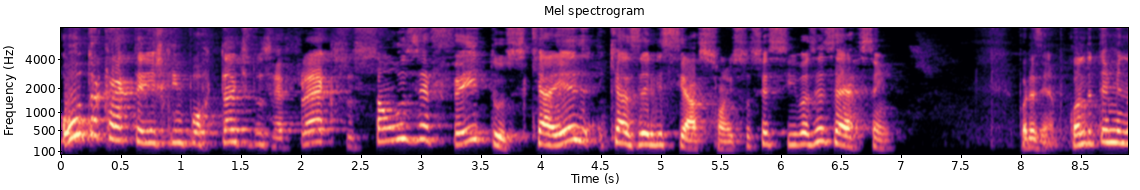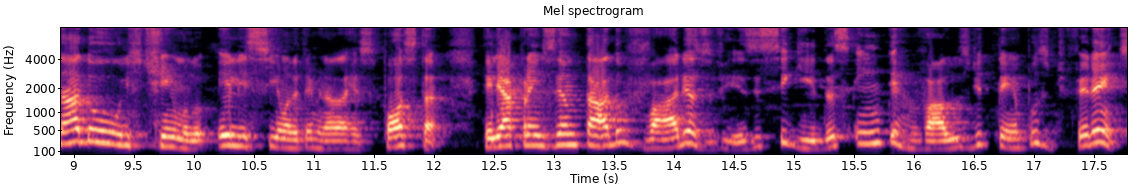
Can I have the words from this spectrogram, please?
Outra característica importante dos reflexos são os efeitos que, a, que as eliciações sucessivas exercem. Por exemplo, quando determinado estímulo elicia uma determinada resposta, ele é apresentado várias vezes seguidas em intervalos de tempos diferentes.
